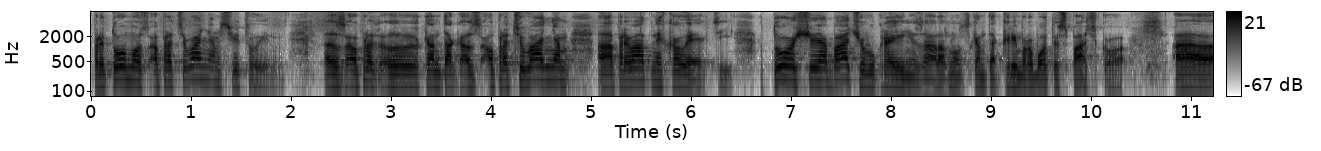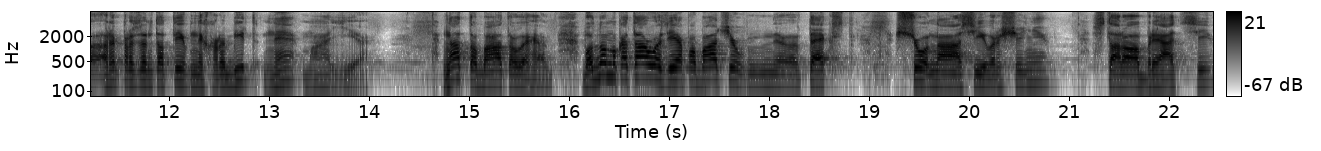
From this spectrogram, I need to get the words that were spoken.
При тому з опрацюванням світлин, з, опра- е, так, з опрацюванням приватних колекцій. То, що я бачу в Україні зараз, ну, так, крім роботи Спаського, репрезентативних робіт немає. Надто багато легенд. В одному каталозі я побачив е, текст, що на Сіверщині старообрядці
